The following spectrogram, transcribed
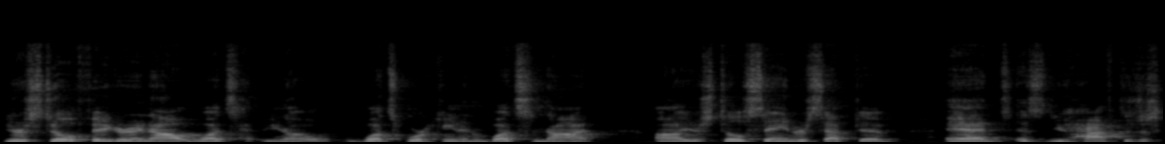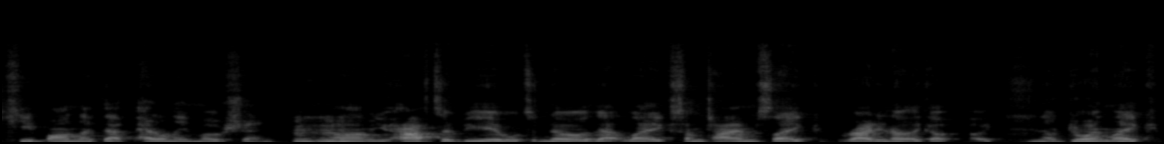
You're still figuring out what's you know what's working and what's not. Uh, you're still staying receptive. And you have to just keep on like that pedaling motion. Mhm. um, you have to be able to know that like sometimes like riding a, like a, a you know doing like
